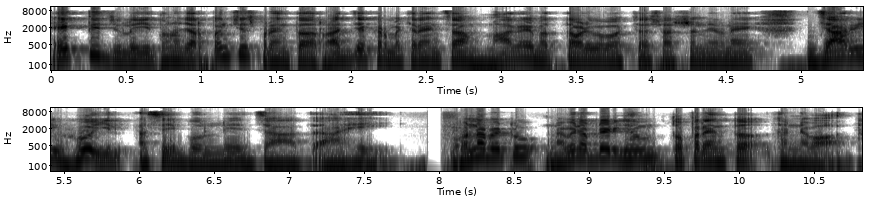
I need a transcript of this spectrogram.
एकतीस जुलै दोन हजार पंचवीसपर्यंत राज्य कर्मचाऱ्यांचा महागाई भत्तावाढीबाबतचा शासन निर्णय जारी होईल असे बोलले जात आहे. पुन्हा भेटू नवीन अपडेट घेऊन तोपर्यंत धन्यवाद.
